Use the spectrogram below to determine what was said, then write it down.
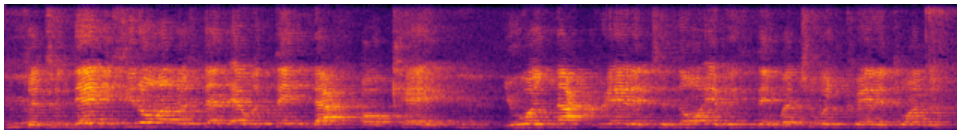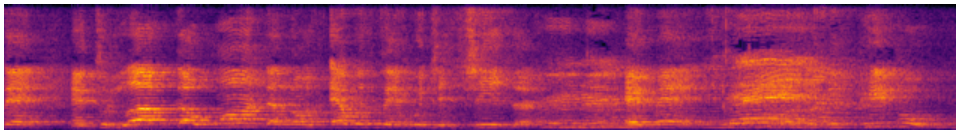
So today, if you don't understand everything, that's okay. You were not created to know everything, but you were created to understand and to love the one that knows everything, which is Jesus. Mm-hmm. Amen. Amen. So these people,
